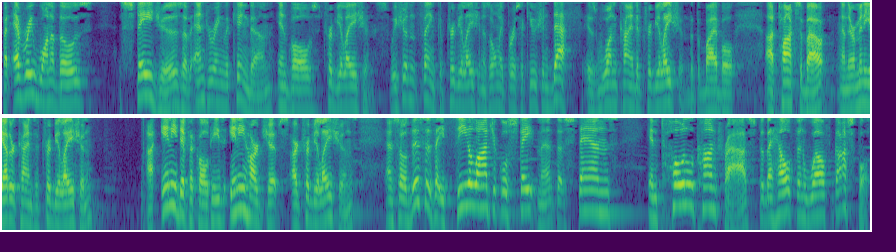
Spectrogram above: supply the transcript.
But every one of those stages of entering the kingdom involves tribulations. We shouldn't think of tribulation as only persecution. Death is one kind of tribulation that the Bible uh, talks about, and there are many other kinds of tribulation. Uh, any difficulties, any hardships are tribulations. And so this is a theological statement that stands in total contrast to the health and wealth gospel.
